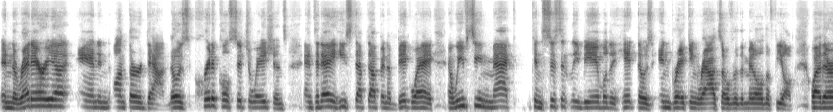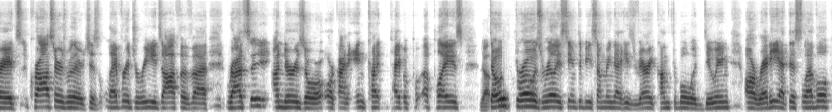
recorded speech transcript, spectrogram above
in the red area and in on third down. Those critical situations. And today he stepped up in a big way. And we've seen Mac consistently be able to hit those in breaking routes over the middle of the field, whether it's crossers, whether it's just leverage reads off of uh, routes uh, unders or, or kind of in cut type of uh, plays. Yep. Those throws really seem to be something that he's very comfortable with doing already at this level.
